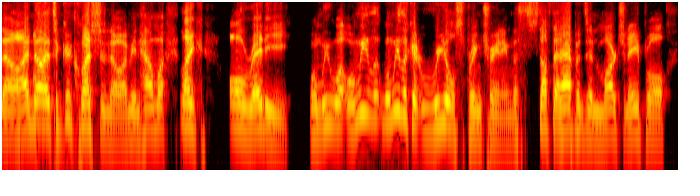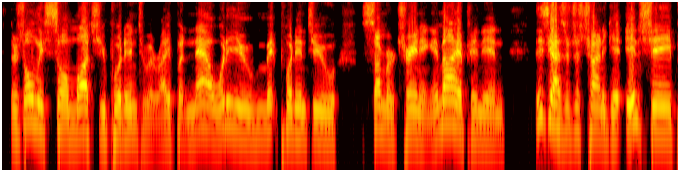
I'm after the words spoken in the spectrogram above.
no, I know it's a good question though. I mean, how much? Like already when we when we when we look at real spring training, the stuff that happens in March and April, there's only so much you put into it, right? But now, what do you put into summer training? In my opinion, these guys are just trying to get in shape,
